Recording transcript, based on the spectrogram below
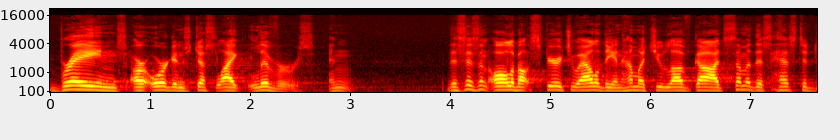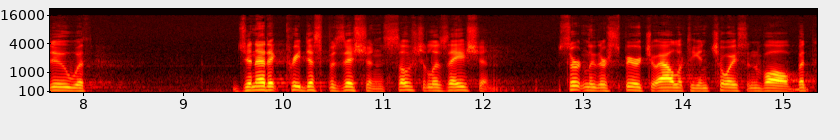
brains are organs just like livers. And this isn't all about spirituality and how much you love God. Some of this has to do with genetic predisposition, socialization. Certainly, there's spirituality and choice involved, but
